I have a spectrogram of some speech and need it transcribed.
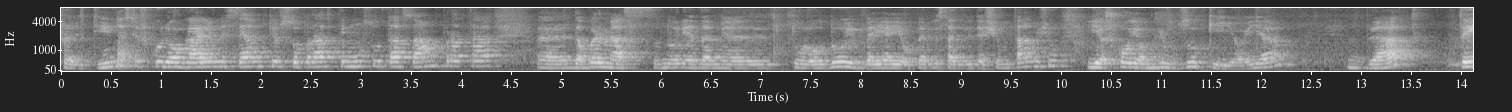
šaltinis, iš kurio galime semti ir suprasti mūsų tą sampratą. Dabar mes, norėdami tų raudų ir beje jau per visą 20 amžių, ieškojom jų Dzukijoje, bet tai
